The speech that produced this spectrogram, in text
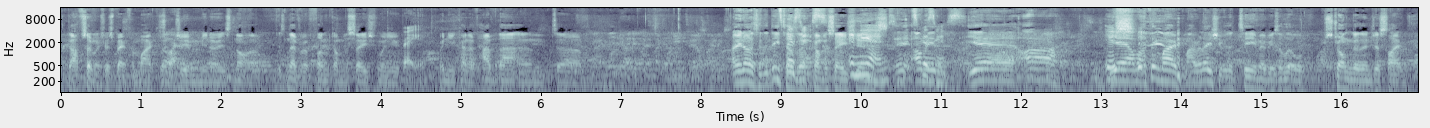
I have so much respect for Michael and Jim. You know, it's not a, it's never a fun conversation when you Right. when you kind of have that. And um, I mean, honestly, the details of the conversations. In the end, it's I mean, business. yeah, uh, yeah. well, I think my, my relationship with the team maybe is a little stronger than just like you know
